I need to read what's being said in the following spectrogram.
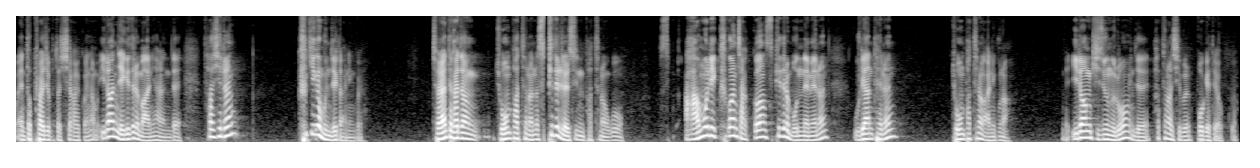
뭐 enterprise부터 시작할 거냐 뭐 이런 얘기들을 많이 하는데 사실은 크기가 문제가 아닌 거예요. 저희한테 가장 좋은 파트너는 스피드를 낼 수 있는 파트너고 아무리 크건 작건 스피드를 못 내면은 우리한테는 좋은 파트너가 아니구나. 네, 이런 기준으로 이제 파트너십을 보게 되었고요.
